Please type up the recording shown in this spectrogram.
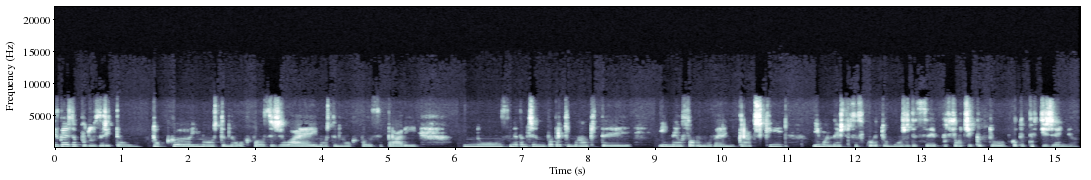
изглежда подозрително. Тук има още много какво да се желая, има още много какво да се прави, но смятам, че въпреки малките и не особено уверени крачки, има нещо, с което може да се посочи като, като постижения.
